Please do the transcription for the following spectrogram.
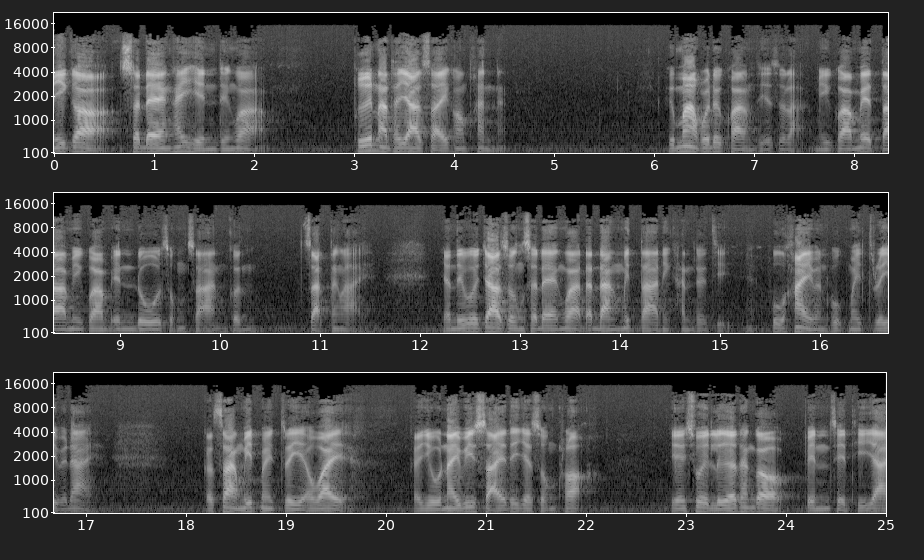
นี่ก็แสดงให้เห็นถึงว่าพื้นอัธยาศัยของท่านนะคือมากไปด้วยความเสียสละ มีความเมตตา มีความเอ็นดูสงสารคนสัตว์ทั้งหลาย อย่างที่พระเจ้าทรงแสดงว่าดดังมิตานิคันตจิ ผู้ให้มันผูกไมตรีไว้ได้ ก็สร้างมิตรไมตรีเอาไว้ ก็อยู่ในวิสัยที่จะสงเคราะห์ จะช่วยเหลือท่านก็เป็นเศรษฐีใหญ่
